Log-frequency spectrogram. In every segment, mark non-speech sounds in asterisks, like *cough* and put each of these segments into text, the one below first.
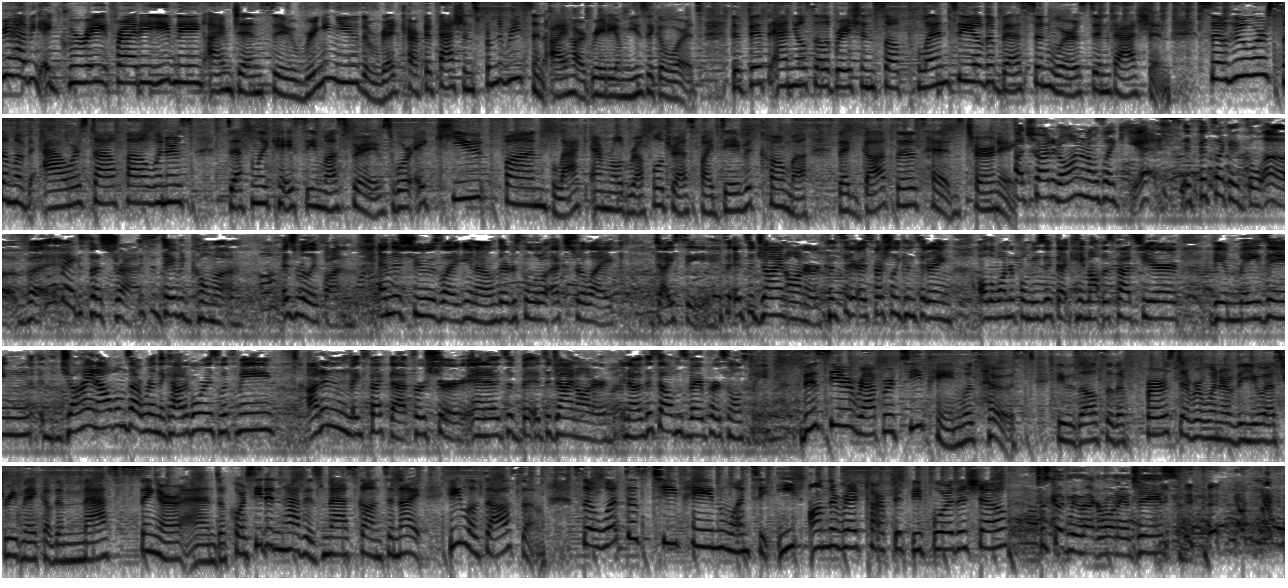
hope you're having a great Friday evening. I'm Jen Su, bringing you the red carpet fashions from the recent iHeartRadio Music Awards. The fifth annual celebration saw plenty of the best and worst in fashion. So who were some of our style file winners? Definitely Kacey Musgraves wore a cute, fun black emerald ruffle dress by David Koma that got those heads turning. I tried it on and I was like, yes, it fits like a glove. Who makes this dress? This is David Koma. It's really fun. And the shoes, like, you know, they're just a little extra, like, dicey. It's, it's a giant honor, consider, especially considering all the wonderful music that came out this past year, the amazing giant albums that were in the categories with me. I didn't expect that for sure. And it's a, it's a giant honor. You know, this album's very personal to me. This year, rapper T-Pain was host. He was also the first ever winner of the U.S. remake of The Masked Singer. And of course, he didn't have his mask on tonight. He looked awesome. So what does T-Pain want to eat on the red carpet before the show? Just cook me macaroni and cheese. *laughs*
